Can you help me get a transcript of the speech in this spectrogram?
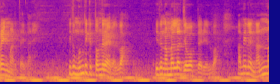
ಕ್ರೈಮ್ ಮಾಡ್ತಾ ಇದ್ದಾರೆ. ಇದು ಮುಂದಕ್ಕೆ ತೊಂದರೆ ಆಗಲ್ವಾ? ಇದು ನಮ್ಮೆಲ್ಲ ಜವಾಬ್ದಾರಿ ಅಲ್ವಾ? ಆಮೇಲೆ ನನ್ನ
